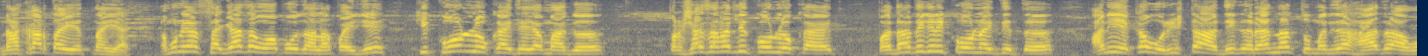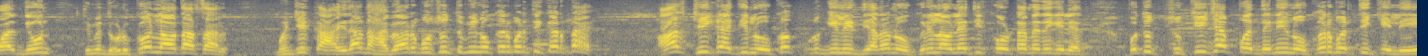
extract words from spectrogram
नाकारता येत नाही आहे म्हणून या सगळ्याचा वापर झाला पाहिजे की कोण लोक आहेत त्याच्या मागं? प्रशासनातली कोण लोक आहेत? पदाधिकारी कोण आहेत तिथं? आणि एका वरिष्ठ अधिकाऱ्यांना तुम्हाला जर हा जर अहवाल देऊन तुम्ही धुडकून लावत असाल म्हणजे कायदा धाब्यावर बसून तुम्ही नोकर भरती करताय. आज ठीक आहे ती लोक गेली ज्यांना नोकरी लावली ती कोर्टामध्ये गेली आहेत पण तू चुकीच्या पद्धतीने नोकर भरती केली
